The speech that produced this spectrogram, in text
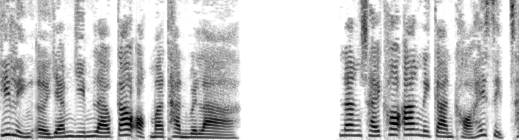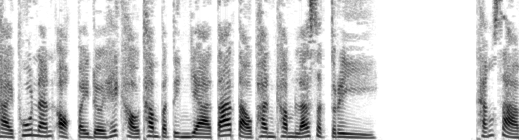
ที่หลิงเอ๋อแย้มยิ้มแล้วก้าวออกมาทันเวลา นางใช้ข้ออ้างในการขอให้สิทธิชายผู้นั้นออกไปโดยให้เขาทำปฏิญญาต้าเต่าพันคำละสตรี ทั้งสาม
